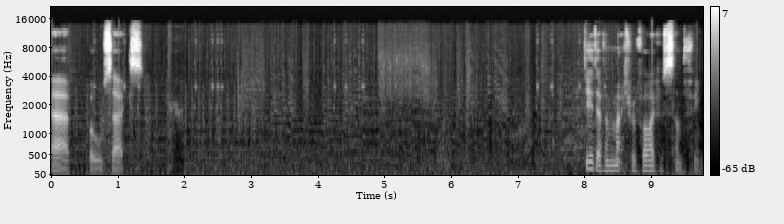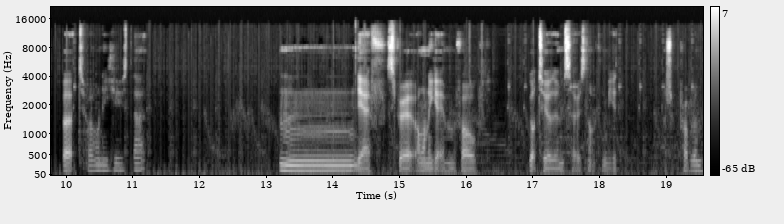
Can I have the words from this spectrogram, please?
Ah, ball sacks. Did have a max revive or something, but do I want to use that? Hmm, yeah, screw it. I want to get him revolved. We've got two of them, so it's not going to be a, much a problem.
